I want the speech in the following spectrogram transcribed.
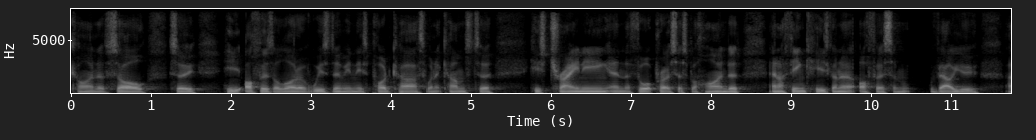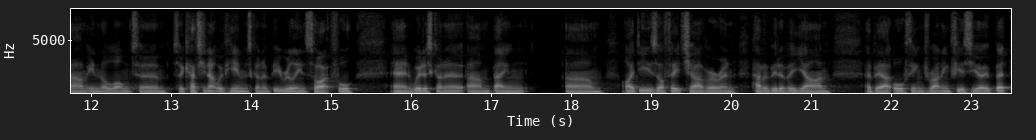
kind of soul. So he offers a lot of wisdom in this podcast when it comes to his training and the thought process behind it. And I think he's going to offer some value um, in the long term. So catching up with him is going to be really insightful. And we're just going to um, bang um, ideas off each other and have a bit of a yarn about all things running physio. But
